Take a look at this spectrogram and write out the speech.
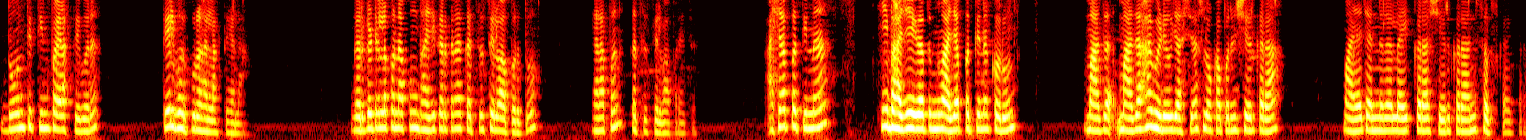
दोन ते तीन पाय लागते बरं. तेल भरपूर राहायला लागतं ह्याला. गरगट्याला पण आपण भाजी करताना कच्चंच तेल वापरतो. ह्याला पण कच्चंच तेल वापरायचं. अशा पद्धतीनं ही भाजी एकदा तुम्ही माझ्या पद्धतीनं करून माझा माझा हा व्हिडिओ जास्तीत जास्त लोकांपर्यंत शेअर करा. माझ्या चॅनलला लाईक करा शेअर करा आणि सबस्क्राईब करा.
